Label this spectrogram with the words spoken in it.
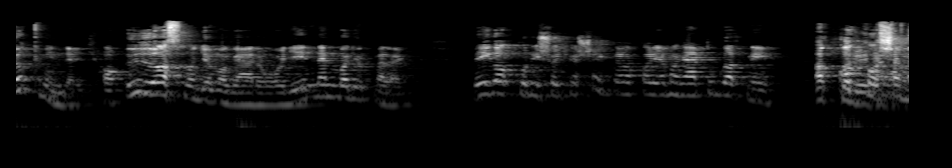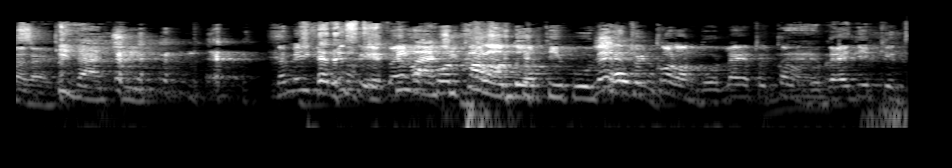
Tök mindegy. Ha ő azt mondja magáról, hogy én nem vagyok meleg, még akkor is, hogyha segbe akarja magát ugatni, Akkor akkor sem meleg. Kíváncsi, De még ezért, kíváncsi akkor... kalandor típus. Lehet, hogy kalandor, lehet, hogy kalandor, Nem. de egyébként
